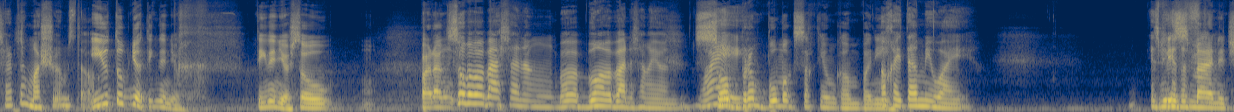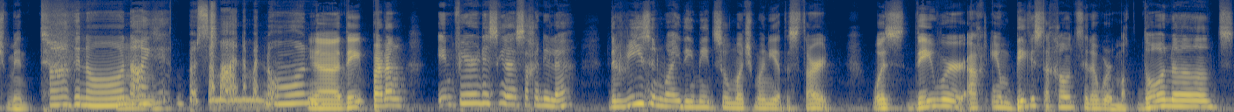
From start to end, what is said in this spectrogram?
Sarap ng mushrooms though. I-YouTube nyo, tingnan nyo. Tingnan nyo. So, parang So, bababa siya ng... baba- Bumababa na siya ngayon. Why? sobrang bumagsak yung company. Okay, tell me why. is because of Mismanagement. Ah, ganon. Mm. Ay, sama naman nun. Yeah, they parang in fairness nga sa kanila, the reason why they made so much money at the start was they were ac- yung biggest accounts nila were McDonald's,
